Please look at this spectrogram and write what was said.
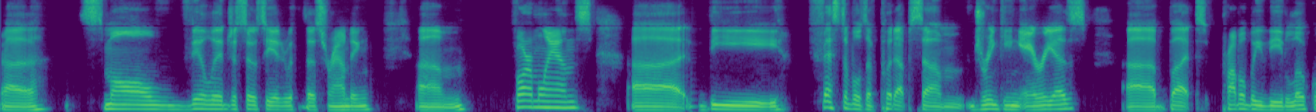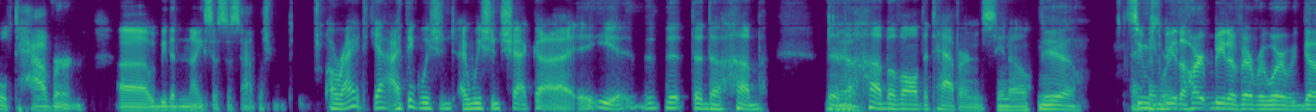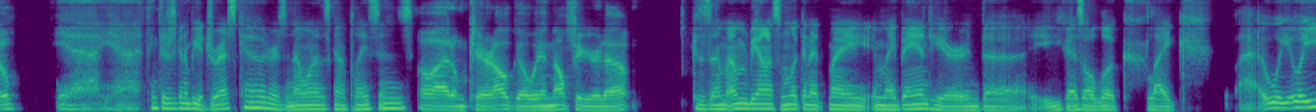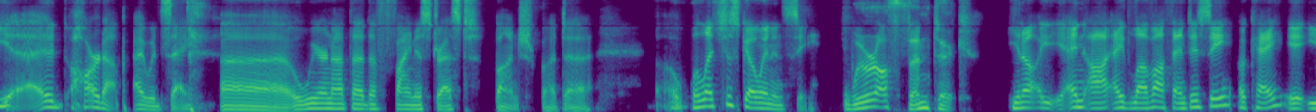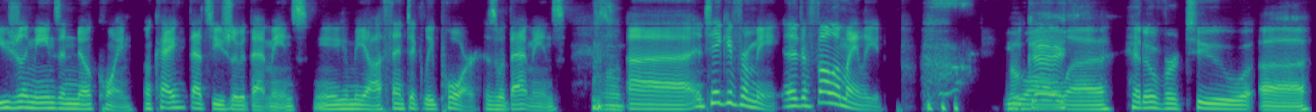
uh small village associated with the surrounding um, farmlands. Uh, the festivals have put up some drinking areas, uh, but probably the local tavern uh, would be the nicest establishment. All right. Yeah, I think we should uh, we should check uh the the the, the hub, the, the hub of all the taverns. You know. Yeah, seems to be the heartbeat of everywhere we go. Yeah, yeah. I think there's gonna be a dress code, or is it not one of those kind of places? Oh, I don't care. I'll go in. I'll figure it out. Because I'm, I'm gonna be honest. I'm looking at my in my band here, and uh, you guys all look like we we uh, hard up. I would say uh, we are not the the finest dressed bunch, but uh, uh, well, let's just go in and see. We're authentic. You know, and I, I love authenticity. Okay, it usually means in no coin. Okay, that's usually what that means. You can be authentically poor, is what that means. Uh, and take it from me. Uh, to follow my lead. You Okay. all uh, head over to uh,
